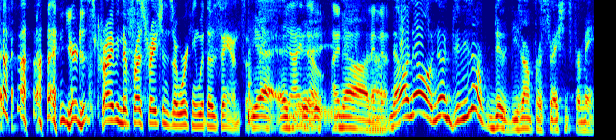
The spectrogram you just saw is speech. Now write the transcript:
You're describing the frustrations of working with those hands. So. Yeah, yeah, I know. I, no, no, no, no, no. These aren't, dude. These aren't frustrations for me.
